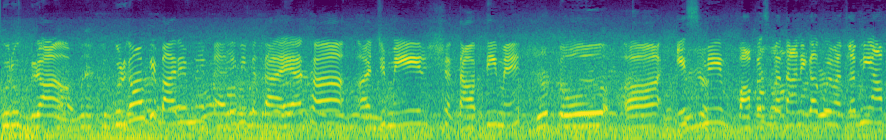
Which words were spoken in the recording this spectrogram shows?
गुरुग्राम, गुड़गांव के बारे में पहले भी बताया था अजमेर शताब्दी में। तो इसमें वापस बताने का कोई मतलब नहीं, आप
